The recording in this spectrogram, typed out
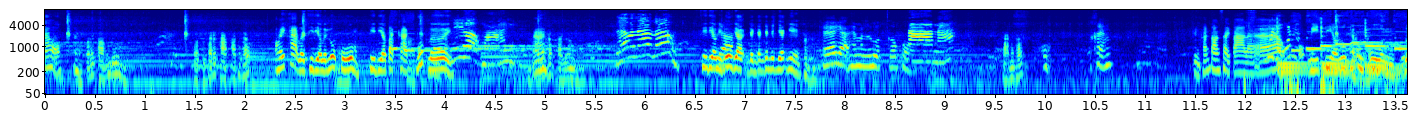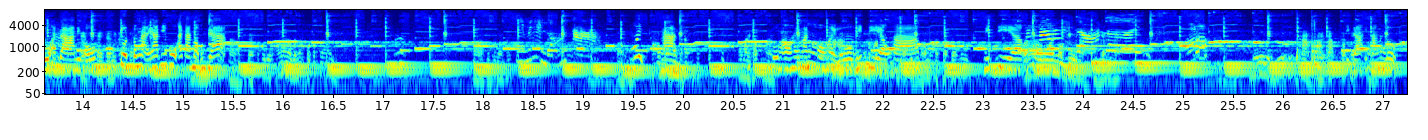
นะเอาไม่มีกันนะเหรอตอนขาดดุ้งตอนขาดขาดครับเอาให้ขาดเลยทีเดียวเลยลูกภูมิทีเดียวตัดขาดปุ๊บเลยนี่ดอกไม้ขาดยังทีเดียวอีกลูกอย่าอย่าอย่าอย่าอย่าแค่อยากให้มันหลุดก็พอตานะขาดครับถึงขั้นตอนใส่ตาแล้วมีเดียวลูกให้อุ่นๆดูอาจารย์ดิเขาจุดตรงไหนอะที่ภูอาจารย์บอกย่าขาดแบบคนละข้าวแล้วคนละข้าวคือไม่เห็นดอกตานั่นภูมิเอาให้มันคงหน่อยลูกนิดเดียวครับนิดเดียวโทนร้อนเลยขาดขาดครับอีกด้านทั้งลูก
